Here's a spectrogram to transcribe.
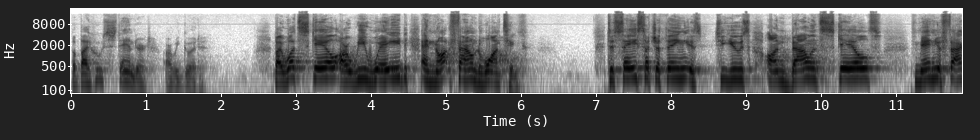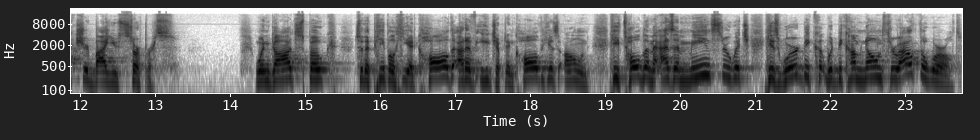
But by whose standard are we good? By what scale are we weighed and not found wanting? To say such a thing is to use unbalanced scales manufactured by usurpers. When God spoke to the people he had called out of Egypt and called his own, he told them as a means through which his word bec- would become known throughout the world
